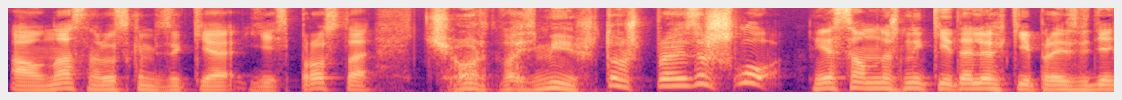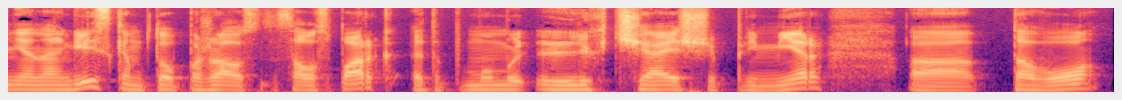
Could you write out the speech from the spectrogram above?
а у нас на русском языке есть просто «Черт возьми, что ж произошло?» Если вам нужны какие-то легкие произведения на английском, то, пожалуйста, South Park — это, по-моему, легчайший пример э, того,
